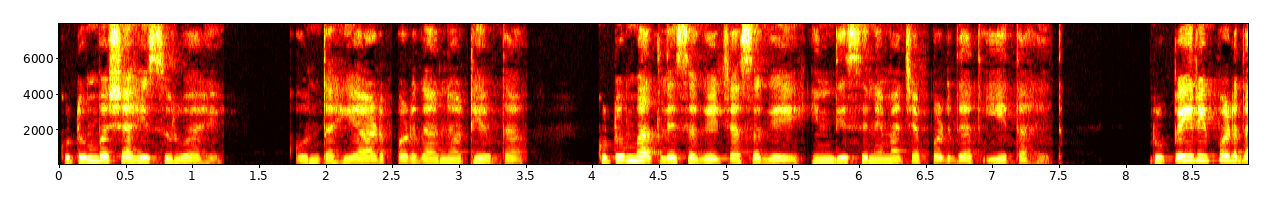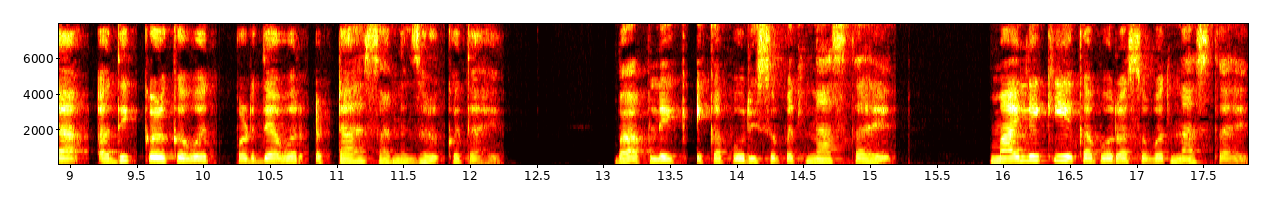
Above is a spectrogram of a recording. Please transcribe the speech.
कुटुंबशाही सुरू आहे. कोणताही आडपडदा न ठेवता कुटुंबातले सगळेच्या सगळे हिंदी सिनेमाच्या पडद्यात येत आहेत. रुपेरी पडदा अधिक कळकवत पडद्यावर अट्टहासानं झळकत आहेत. बाप लेक एका पोरीसोबत नाचत आहेत. मायलेकी एका पोरासोबत नाचत आहेत.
